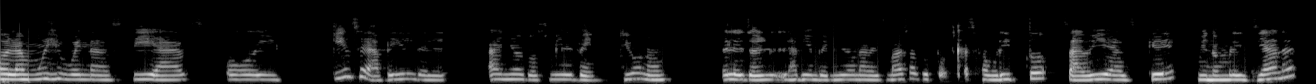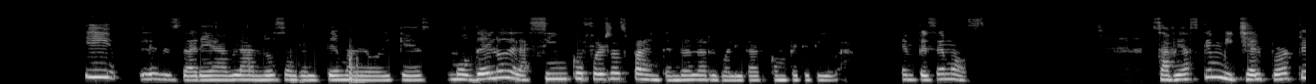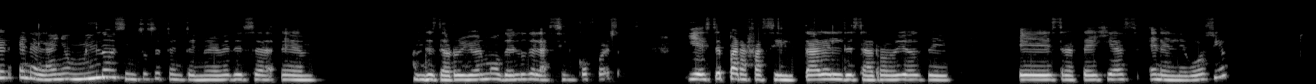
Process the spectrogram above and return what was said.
Hola, muy buenos días. Hoy, 15 de abril del año 2021, les doy la bienvenida una vez más a su podcast favorito, ¿Sabías qué? Mi nombre es Diana y les estaré hablando sobre el tema de hoy que es modelo de las cinco fuerzas para entender la rivalidad competitiva. Empecemos. ¿Sabías que Michelle Porter en el año 1979 desarrolló el modelo de las cinco fuerzas y este para facilitar el desarrollo de eh, estrategias en el negocio.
